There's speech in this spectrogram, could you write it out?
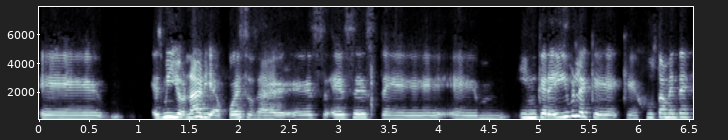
eh, es millonaria, pues, o sea, es, este, em, increíble que, justamente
